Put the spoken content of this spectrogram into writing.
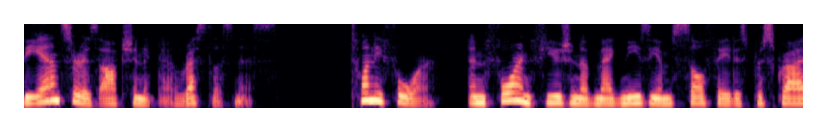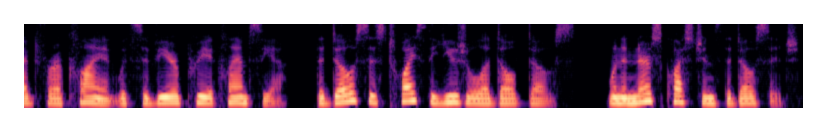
The answer is option A, restlessness. 24. N4 infusion of magnesium sulfate is prescribed for a client with severe preeclampsia. The dose is twice the usual adult dose. When a nurse questions the dosage,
